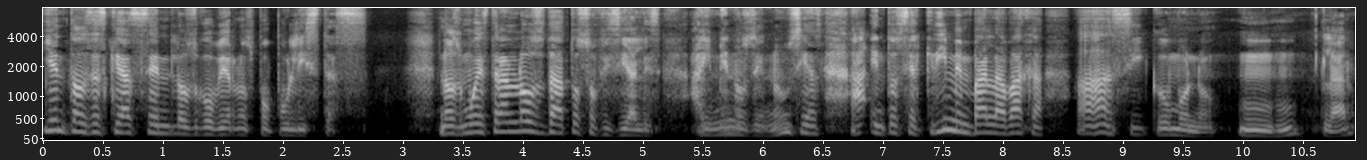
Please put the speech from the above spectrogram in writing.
Y entonces, ¿qué hacen los gobiernos populistas? Nos muestran los datos oficiales. Hay menos denuncias. Ah, entonces el crimen va a la baja. Ah, sí, cómo no. claro.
